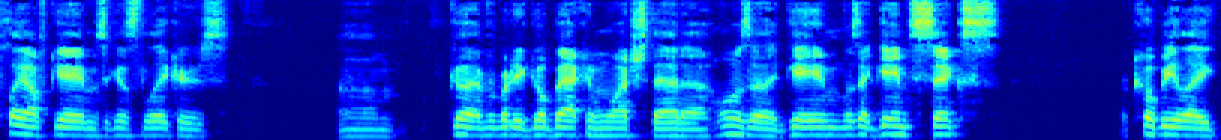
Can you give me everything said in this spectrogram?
playoff games against the Lakers. Um, go everybody go back and watch that. Uh, what was that a game? Was that game six? Where Kobe like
